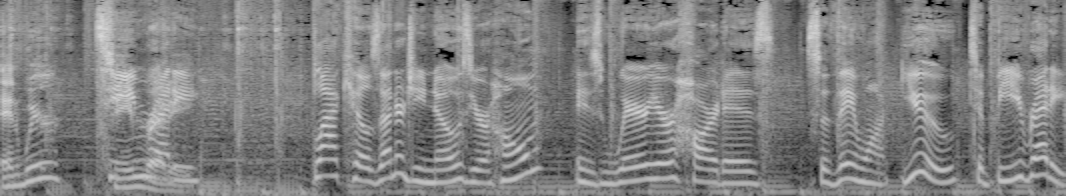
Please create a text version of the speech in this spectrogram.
And we're Team, ready. Black Hills Energy knows your home is where your heart is, so they want you to be ready.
